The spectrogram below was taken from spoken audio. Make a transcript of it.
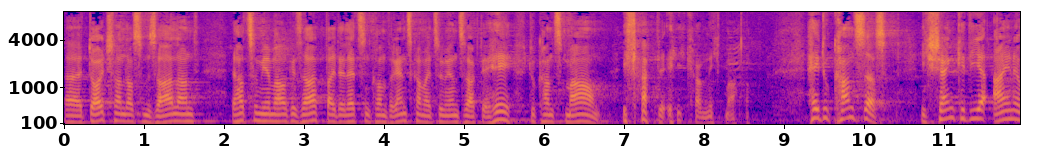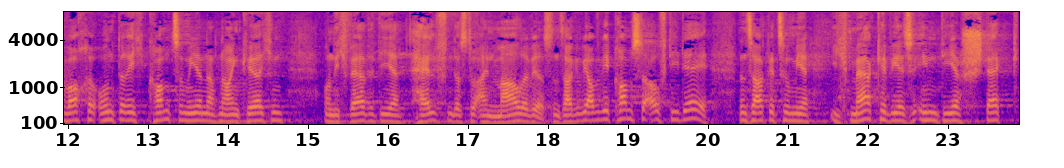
äh, Deutschland, aus dem Saarland, der hat zu mir mal gesagt, bei der letzten Konferenz kam er zu mir und sagte, hey, du kannst malen. Ich sagte, ich kann nicht malen. Hey, du kannst das. Ich schenke dir eine Woche Unterricht, komm zu mir nach Neunkirchen und ich werde dir helfen, dass du ein Maler wirst. Dann sage ich, aber wie kommst du auf die Idee? Dann sagt er zu mir, ich merke, wie es in dir steckt.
